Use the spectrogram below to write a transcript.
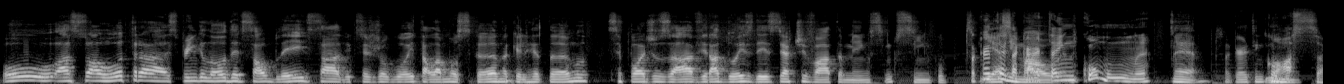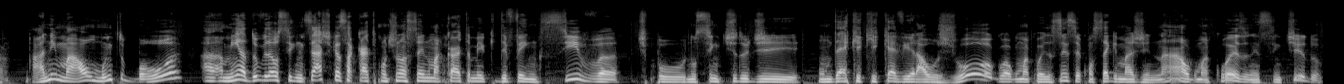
Ou a sua outra Spring Loaded Soul Blade, sabe? Que você jogou e tá lá moscando aquele retângulo. Você pode usar, virar dois desses e ativar também, o 5-5. Essa carta e é essa animal, carta é incomum, né? É, essa carta é incomum. Nossa, animal, muito boa. A minha dúvida é o seguinte: você acha que essa carta continua sendo uma carta meio que defensiva? Tipo, no sentido de um deck que quer virar o jogo, alguma coisa assim? Você consegue imaginar alguma coisa nesse sentido?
